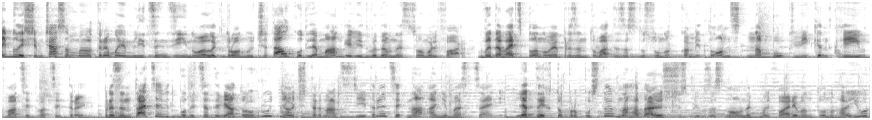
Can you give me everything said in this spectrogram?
Найближчим часом ми отримаємо ліцензійну електронну читалку для манги від видавництва Мольфар. Видавець планує презентувати застосунок Comitons на Book Weekend Київ 2023. Презентація відбудеться 9 грудня о 14.30 на аніме сцені. Для тих, хто пропустив, нагадаю, що співзасновник Мольфарів Антон Гаюр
